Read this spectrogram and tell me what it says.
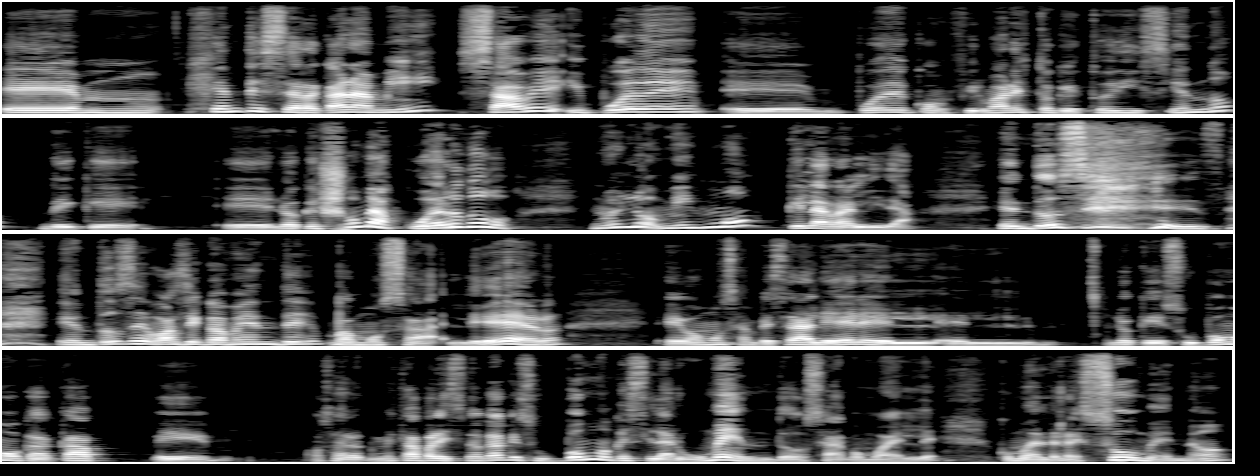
eh, gente cercana a mí sabe y puede, eh, puede confirmar esto que estoy diciendo, de que eh, lo que yo me acuerdo no es lo mismo que la realidad. Entonces, entonces básicamente vamos a leer, eh, vamos a empezar a leer el, el, lo que supongo que acá, eh, o sea, lo que me está apareciendo acá, que supongo que es el argumento, o sea, como el, como el resumen, ¿no?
